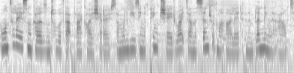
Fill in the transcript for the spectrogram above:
I want to layer some colours on top of that black eyeshadow, so I'm going to be using a pink shade right down the centre of my eyelid and then blending that out.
